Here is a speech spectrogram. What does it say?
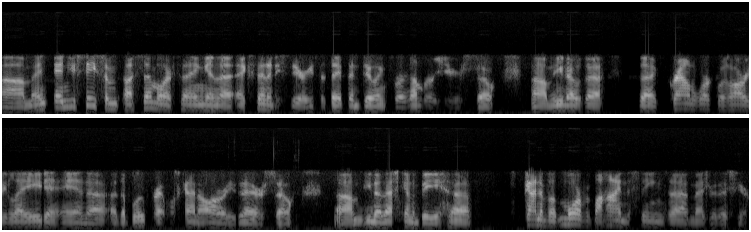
Um, and, and you see some a similar thing in the Xfinity series that they've been doing for a number of years. So, um, you know, the the groundwork was already laid, and uh, the blueprint was kind of already there. So, um, you know, that's going to be uh, kind of a more of a behind the scenes uh, measure this year.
